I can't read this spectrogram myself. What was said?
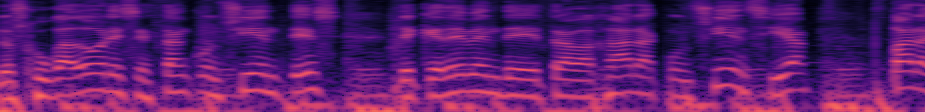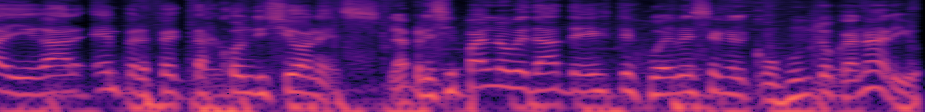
Los jugadores están conscientes de que deben de trabajar a conciencia para llegar en perfectas condiciones. La principal novedad de este jueves en el conjunto canario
